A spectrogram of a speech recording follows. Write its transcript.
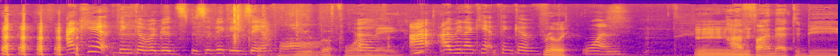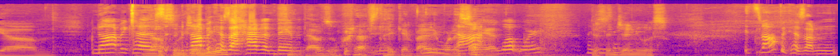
I can't think of a good specific example. You before of- me. I, I mean, I can't think of Really? one. I find that to be. Um, Not because not Disingenuous? because I haven't been. that was the word I was thinking, but I didn't want to say it. what word? What'd you say? Disingenuous. It's not because I'm.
